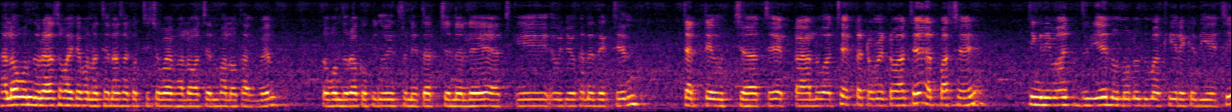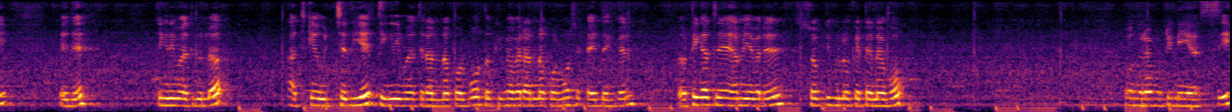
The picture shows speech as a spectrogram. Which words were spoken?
Hello বন্ধুরা, সবাই কেমন আছেন? আশা করছি সবাই ভালো আছেন, ভালো থাকবেন। তো বন্ধুরা, কুকিং উইথ সুনিতার চ্যানেলে আজকে ওই যে ওখানে দেখছেন, চারটে উচ্ছে আছে, একটা আলু আছে, একটা টমেটো আছে, আর পাশে চিংড়ি মাছ ধুয়ে নুন হলুদ মাখিয়ে রেখে দিয়েছি। এই যে চিংড়ি মাছগুলো আজকে উচ্ছে দিয়ে চিংড়ি মাছ রান্না করব। তো কীভাবে রান্না করব সেটাই দেখবেন। তো ঠিক আছে, আমি এবারে সবজিগুলো কেটে নেব। বন্ধুরা বুটি নিয়ে আসছি।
